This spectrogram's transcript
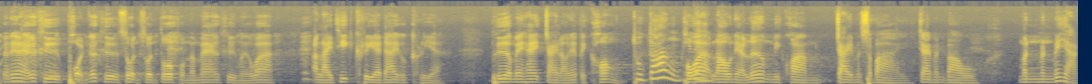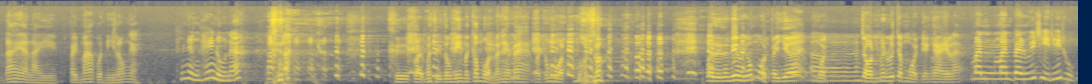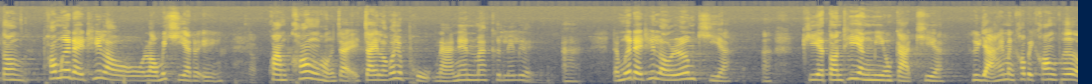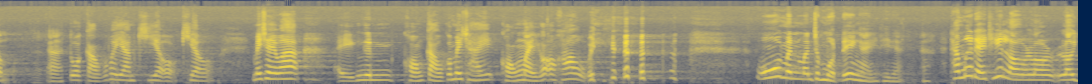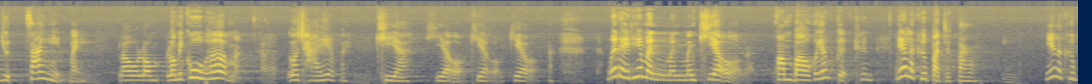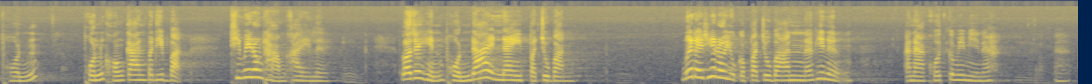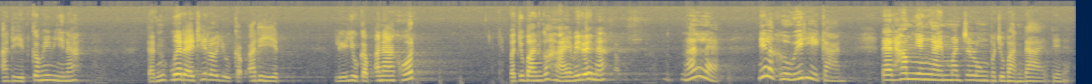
ก็นี่แหละก็คือผลก็คือส่วนส่วนตัวผมนะแม่ก็คือเหมือนกับว่าอะไรที่เคลียร์ได้ก็เคลียร์ เพื่อไม่ให้ใจเราได้ไปคล้อง ถูกต้องเพราะว่าพี่หนึ่งเราเนี่ยเริ่มมีความใจมันสบาย ใจมันเบา มันมันไม่อยากได้อะไรไปมากกว่านี้แล้วไงพี่หนึ่งให้หนูนะ คือก่อนมาถึงตรงนี้มันก็หมดแล้วไงแม่ มันก็หมดหมดมาถึงตรงนี้มันก็หมดไปเยอะ หมดจนไม่รู้จะหมดยังไงแล้วมันมันเป็นวิธีที่ถูกต้อง เพราะเมื่อใดที่เราเราไม่เคลียร์ตัวเองครับความคล่องของใจใจเราก็จะผูกหนาแน่นมากขึ้นเรื่อยๆอ่า แต่เมื่อใดที่เราเริ่มเคลียร์อะเคลียร์ตอนที่ยังมีโอกาสเคลียร์คืออย่าให้มันเข้าไปคล้องเพิ่มอ่าตัวเก่าก็พยายามเคลียร์ออกเคลียร์ออกไม่ใช่ว่าไอ้เงินของเก่าก็ไม่ใช้ของใหม่ก็เอาเข้าโอ้ยมันมันจะหมดได้ยังไงทีเนี้ยอะถ้าเมื่อใดที่เราเราเราหยุดสร้างเหตุใหม่ เราเราเราไม่กู้เพิ่มอะครับเราใช้ออกไปเคลียร์เคลียร์ออกเคลียร์ออกเคลียร์ออกอะเมื่อใดที่มันมันมันเคลียร์ออกอะ ความเบาก็ย่อมเกิดขึ้น นี่แหละคือปัจจตัง นี่แหละคือผลผลของการปฏิบัติที่ไม่ต้องถามใครเลย เราจะเห็นผลได้ในปัจจุบัน เมื่อใดที่เราอยู่กับปัจจุบันนะพี่หนึ่ง อนาคตก็ไม่มีนะอะอดีตก็ไม่มีนะ แต่เมื่อใดที่เราอยู่กับอดีต หรืออยู่กับอนาคต ปัจจุบันก็หายไปด้วยนะ นั่นแหละ นี่แหละคือวิธีการ แต่ทำยังไงมันจะลงปัจจุบันได้ทีเนี่ย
